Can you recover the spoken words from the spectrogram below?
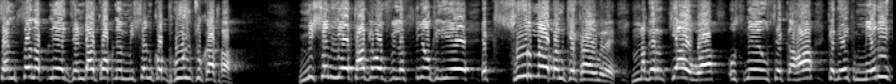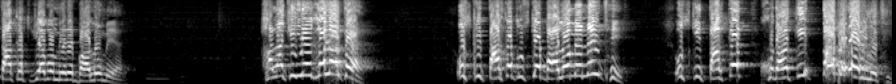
سیمسن اپنے ایجنڈا کو، اپنے مشن کو بھول چکا تھا۔ مشن یہ تھا کہ وہ فلسطینوں کے لیے ایک سورما بن کے قائم رہے۔ مگر کیا ہوا؟ اس نے اسے کہا کہ دیکھ، میری طاقت جو ہے وہ میرے بالوں میں ہے۔ حالانکہ یہ غلط ہے۔ اس کی طاقت اس کے بالوں میں نہیں تھی۔ اس کی طاقت خدا کی تابے داری میں تھی۔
